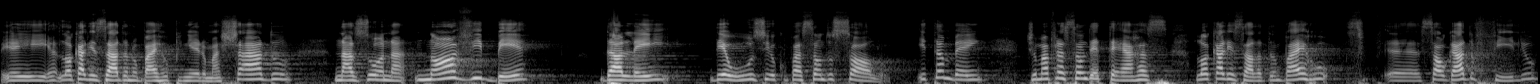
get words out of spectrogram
e, localizada no bairro Pinheiro Machado, na zona 9B da Lei de Uso e Ocupação do Solo, e também de uma fração de terras localizada no bairro eh, Salgado Filho,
